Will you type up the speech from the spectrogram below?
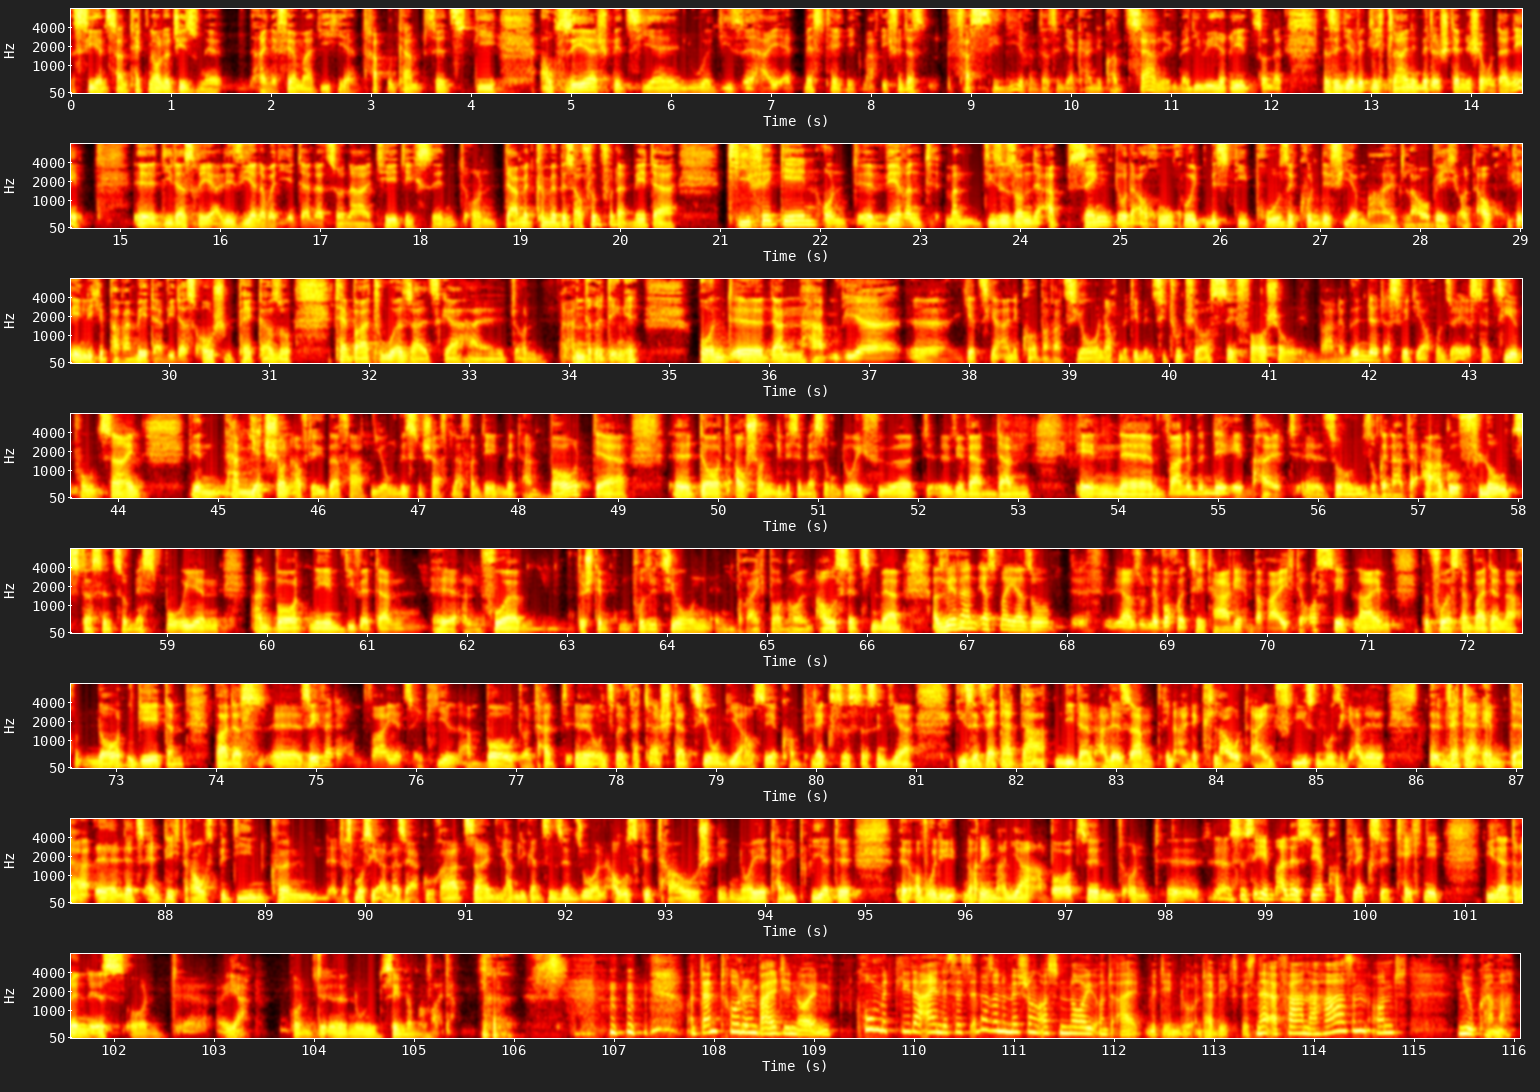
Sea and Sun Technologies, eine eine Firma, die hier in Trappenkamp sitzt, die auch sehr speziell nur diese High-End-Messtechnik macht. Ich finde das faszinierend. Das sind ja keine Konzerne, über die wir hier reden, sondern das sind ja wirklich kleine mittelständische Unternehmen, äh, die das realisieren, aber die international tätig sind. Und damit können wir bis auf 500 Meter Tiefe gehen. Und äh, während man diese Sonde absenkt oder auch hochholt, misst die pro Sekunde viermal, glaube ich, und auch ähnliche Parameter wie das Ocean Pack, also Temperatur, Salzgehalt und andere Dinge. Und äh, dann haben wir äh, jetzt hier eine Kooperation auch mit dem Institut für Ostseeforschung in Warnemünde. Das wird ja auch unser erster Zielpunkt sein. Wir haben jetzt schon auf der Überfahrt einen jungen Wissenschaftler von denen mit an Bord, der äh, dort auch schon gewisse Messungen durchführt. Wir werden dann in äh, Warnemünde eben halt äh, so sogenannte Argo-Floats, das sind so Messbojen an Bord nehmen, die wir dann äh, an vor bestimmten Positionen im Bereich Bornholm aussetzen werden. Also wir werden erstmal ja so, äh, ja, so eine Woche, zehn Tage im Bereich der Ostsee bleiben, bevor es dann weiter nach Norden geht. Dann war das äh, Seewetteramt war jetzt in Kiel am Boot und hat äh, unsere Wetterstation, die ja auch sehr komplex ist. Das sind ja diese Wetterdaten, die dann allesamt in eine Cloud einfließen, wo sich alle äh, Wetterämter äh, letztendlich draus bedienen können. Das muss ja einmal sehr akkurat sein. Die haben die ganzen Sensoren ausgetauscht gegen neue kalibrierte, äh, obwohl die noch nicht mal ein Jahr an Bord sind. Und äh, das ist eben alles sehr komplexe Technik, die da drin ist. Und äh, ja, und äh, nun sehen wir mal weiter. und dann trudeln bald die neuen Crewmitglieder ein. Es ist immer so eine Mischung aus neu und alt, mit denen du unterwegs bist. Ne? Erfahrene Hasen und Newcomer.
